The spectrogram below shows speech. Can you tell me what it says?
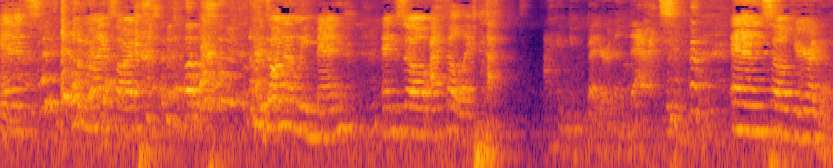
and it's open mics are predominantly men, and so I felt like, ha, I can do better than that. And so here I go.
